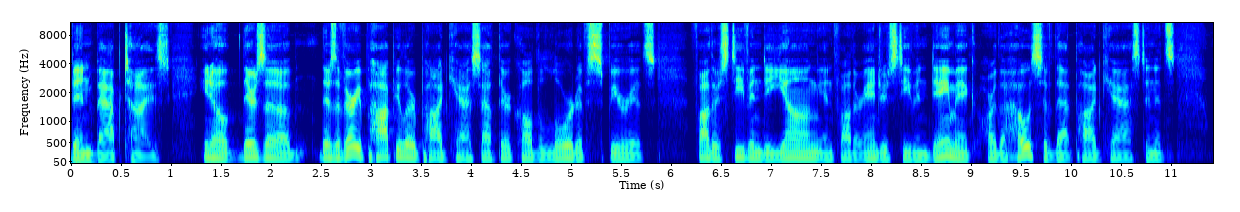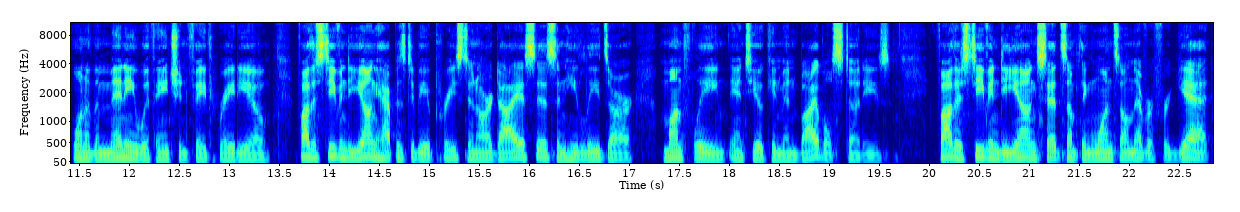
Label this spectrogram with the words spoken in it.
been baptized. You know, there's a there's a very popular podcast out there called The Lord of Spirits. Father Stephen DeYoung and Father Andrew Stephen Damick are the hosts of that podcast, and it's one of the many with Ancient Faith Radio. Father Stephen DeYoung happens to be a priest in our diocese, and he leads our monthly Antiochian Men Bible studies. Father Stephen DeYoung said something once I'll never forget,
